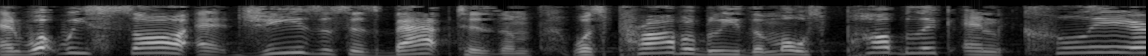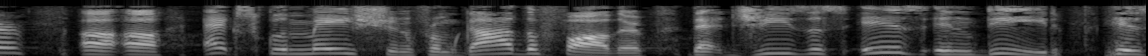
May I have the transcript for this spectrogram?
and what we saw at Jesus' baptism was probably the most public and clear uh, uh, exclamation from God the Father that Jesus is indeed his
